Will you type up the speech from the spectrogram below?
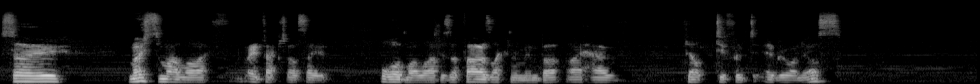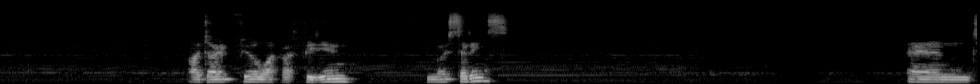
So, most of my life, in fact, I'll say all of my life, as far as I can remember, I have felt different to everyone else. I don't feel like I fit in in most settings. And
